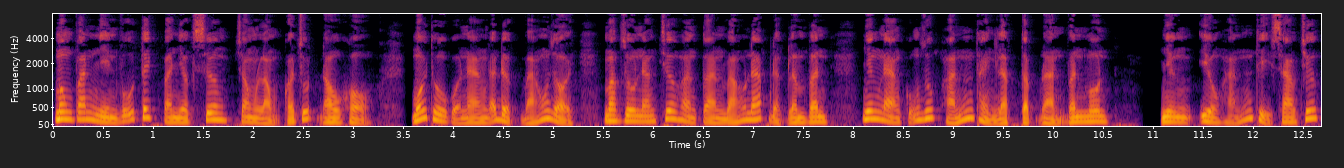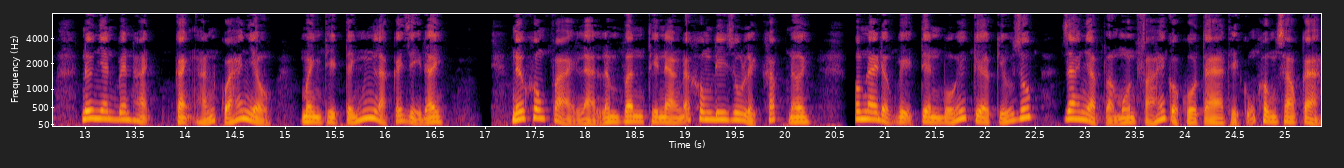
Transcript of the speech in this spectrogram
Mông văn nhìn vũ tích và nhược sương trong lòng có chút đau khổ mối thù của nàng đã được báo rồi, mặc dù nàng chưa hoàn toàn báo đáp được lâm vân, nhưng nàng cũng giúp hắn thành lập tập đoàn vân môn. Nhưng yêu hắn thì sao chứ? Nữ nhân bên hạnh cạnh hắn quá nhiều, mình thì tính là cái gì đây? Nếu không phải là lâm vân thì nàng đã không đi du lịch khắp nơi. Hôm nay được vị tiền bối kia cứu giúp, gia nhập vào môn phái của cô ta thì cũng không sao cả.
